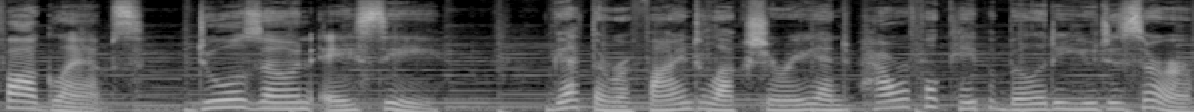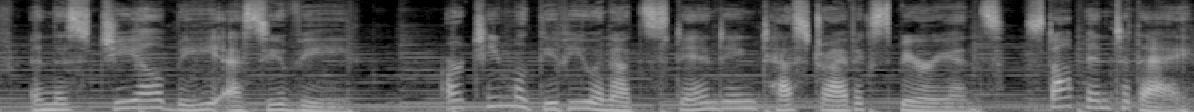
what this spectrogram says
fog lamps, dual zone AC. Get the refined luxury and powerful capability you deserve in this GLB SUV. Our team will give you an outstanding test drive experience. Stop in today.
